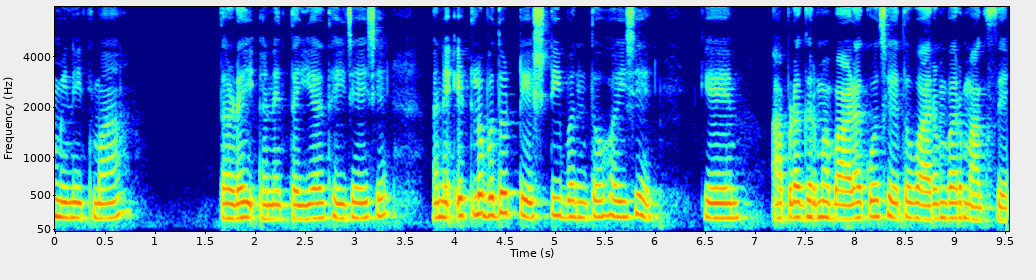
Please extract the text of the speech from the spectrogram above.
મિનિટમાં તળાઈ અને તૈયાર થઈ જાય છે. અને એટલો બધો ટેસ્ટી બનતો હોય છે કે આપણા ઘરમાં બાળકો છે તો વારંવાર માગશે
